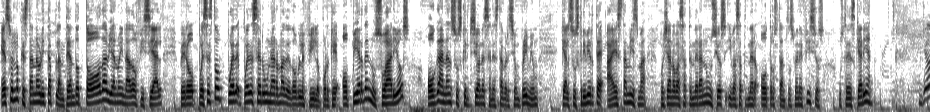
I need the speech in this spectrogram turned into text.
Eso es lo que están ahorita planteando. Todavía no hay nada oficial, pero pues esto puede, puede ser un arma de doble filo, porque o pierden usuarios o ganan suscripciones en esta versión premium, que al suscribirte a esta misma, pues ya no vas a tener anuncios y vas a tener otros tantos beneficios. ¿Ustedes qué harían? Yo,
